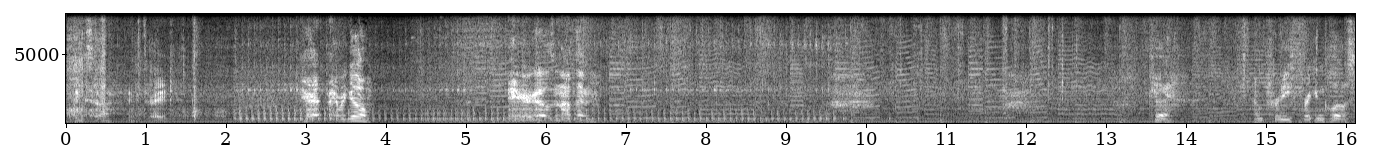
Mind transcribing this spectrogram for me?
I think so. I think it's right. Here, there we go. Here goes nothing. Okay. I'm pretty freaking close.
